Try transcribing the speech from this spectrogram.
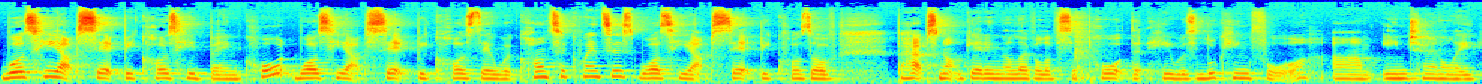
was he upset because he'd been caught? Was he upset because there were consequences? Was he upset because of perhaps not getting the level of support that he was looking for um, internally?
